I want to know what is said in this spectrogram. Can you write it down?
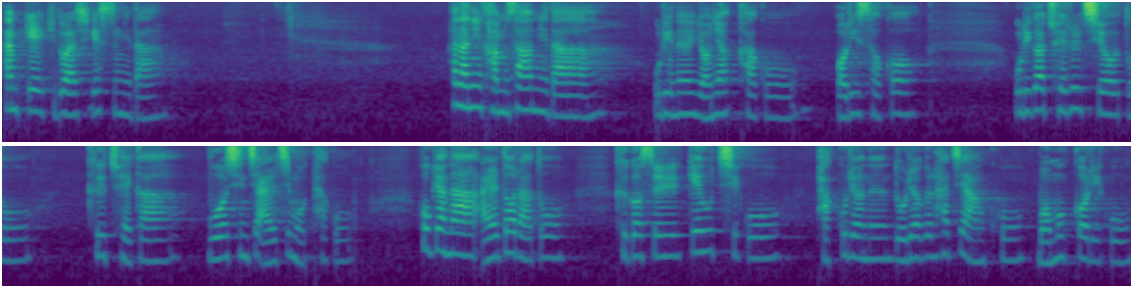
함께 기도하시겠습니다. 하나님 감사합니다. 우리는 연약하고 어리석어 우리가 죄를 지어도 그 죄가 무엇인지 알지 못하고 혹여나 알더라도 그것을 깨우치고 바꾸려는 노력을 하지 않고 머뭇거리고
